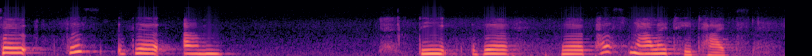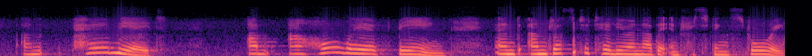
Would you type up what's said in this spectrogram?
So this the um, the the the personality types um, permeate um, our whole way of being. And um, just to tell you another interesting story,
